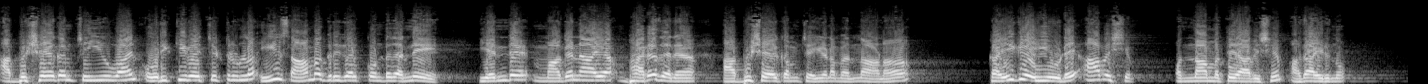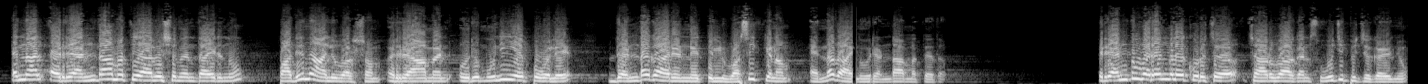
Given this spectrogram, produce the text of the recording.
അഭിഷേകം ചെയ്യുവാൻ ഒരുക്കി വെച്ചിട്ടുള്ള ഈ സാമഗ്രികൾ കൊണ്ട് തന്നെ എന്റെ മകനായ ഭരതന് അഭിഷേകം ചെയ്യണമെന്നാണ് കൈകേയിയുടെ ആവശ്യം. ഒന്നാമത്തെ ആവശ്യം അതായിരുന്നു. എന്നാൽ രണ്ടാമത്തെ ആവശ്യം എന്തായിരുന്നു? പതിനാല് വർഷം രാമൻ ഒരു മുനിയെ പോലെ ദണ്ഡകാരണ്യത്തിൽ വസിക്കണം എന്നതായിരുന്നു രണ്ടാമത്തേത്. രണ്ടു വരങ്ങളെക്കുറിച്ച് ചാർവാകൻ സൂചിപ്പിച്ചു കഴിഞ്ഞു.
